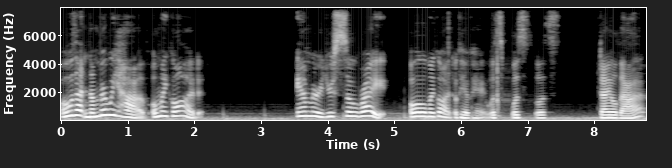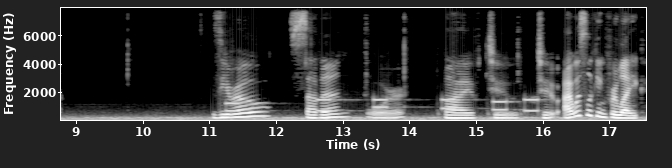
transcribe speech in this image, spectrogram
Oh, that number we have. Oh my god. Amber, you're so right. Oh my god. Okay, okay. Let's let's let's dial that. Zero seven four five two two. I was looking for like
